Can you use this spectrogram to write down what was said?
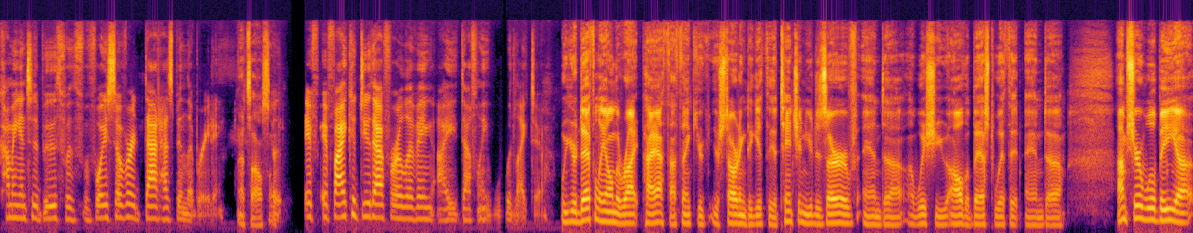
coming into the booth with, voiceover, that has been liberating. That's awesome. So if if I could do that for a living, I definitely would like to. Well, you're definitely on the right path. I think you're you're starting to get the attention you deserve, and uh, I wish you all the best with it. And uh, I'm sure we'll be uh,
